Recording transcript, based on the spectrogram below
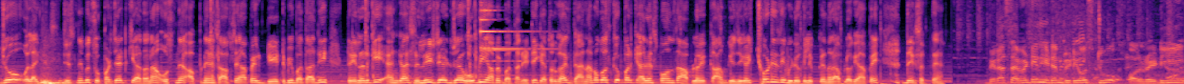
जो लाइक जिस, जिसने भी सुपर चैट किया था ना उसने अपने हिसाब से यहाँ पे एक डेट भी बता दी ट्रेलर की एंड गैस रिलीज़ डेट जो है वो भी यहाँ पे बता दी ठीक है तो गैस डायनामो का उसके ऊपर क्या रिस्पॉन्स है आप लोग एक काम कीजिएगा छोटी सी वीडियो क्लिप के अंदर आप लोग यहाँ पे देख सकते हैं There are 17 hidden videos, two already,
